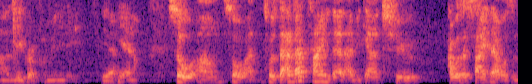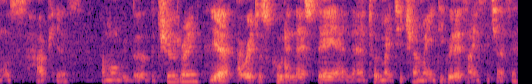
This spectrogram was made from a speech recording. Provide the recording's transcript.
uh, liberal community. Yeah. Yeah. So um, so it was at that time that I began to. I was excited. I was the most happiest among the, the children. Yeah. I went to school the next day and uh, told my teacher, my integrated science teacher, I said,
